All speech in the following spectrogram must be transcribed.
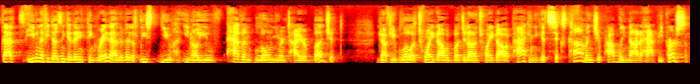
that even if he doesn't get anything great out of it, at least you you know you haven't blown your entire budget. You know, if you blow a twenty dollar budget on a twenty dollar pack and you get six commons, you're probably not a happy person.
